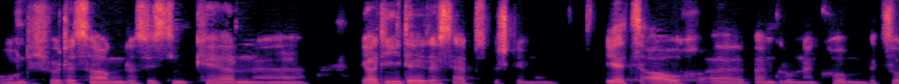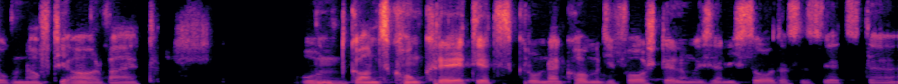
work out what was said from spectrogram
Und ich würde sagen, das ist im Kern äh, ja die Idee der Selbstbestimmung. jetzt auch äh, beim Grundeinkommen bezogen auf die Arbeit. Und Mhm. ganz konkret jetzt Grundeinkommen, die Vorstellung ist ja nicht so, dass es jetzt äh,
